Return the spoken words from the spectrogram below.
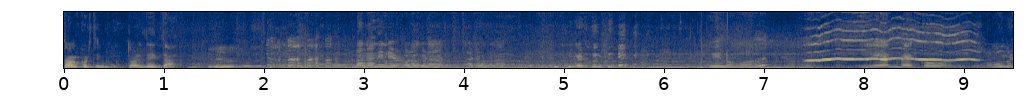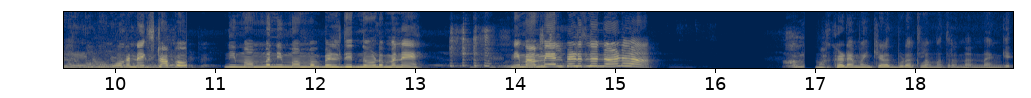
ತೊಳ್ಕೊಡ್ತೀನಿ ಏನು? ಏನು ಬೇಕು? ಏನು? ಹೋಗ ನೆಕ್ಸ್ಟ್ ಸ್ಟಾಪ್ ನಿಮ್ಮಮ್ಮ ನಿಮ್ಮಮ್ಮ ಬೆಳೆದಿದ್ದು ನೋಡು ಮನೆ. ನಿಮ್ಮ ಅಮ್ಮ ಎಲ್ಲಿ ಬೆಳೆದ್ಲು ನೋಡು? ಮಕ್ಕಡೆ ಮೈ ಕೇಳದ್ ಬಿಡಕ್ಲ ಮಾತ್ರ ನನ್ನಂಗೆ.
